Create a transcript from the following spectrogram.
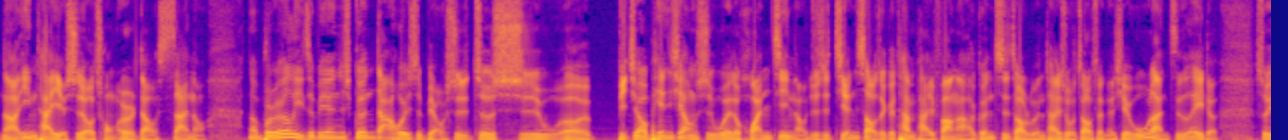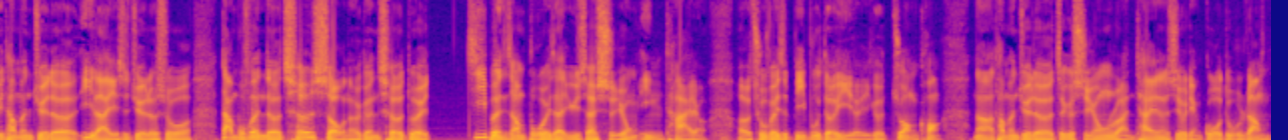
那硬胎也是有从二到三哦。那 Pirelli 这边跟大会是表示，这是呃比较偏向是为了环境哦，就是减少这个碳排放啊，跟制造轮胎所造成的一些污染之类的。所以他们觉得，一来也是觉得说，大部分的车手呢跟车队。基本上不会在预赛使用硬胎哦，呃，除非是逼不得已的一个状况。那他们觉得这个使用软胎呢是有点过度浪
